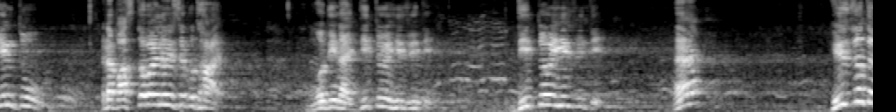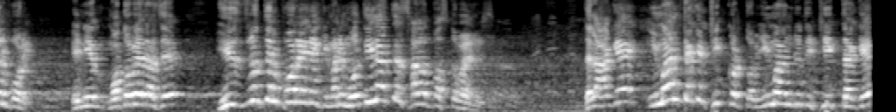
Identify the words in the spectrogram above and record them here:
কিন্তু এটা বাস্তবায়ন হয়েছে কোথায়? মদিনায়, দ্বিতীয় হিজড়িতে দ্বিতীয় হিজড়িতে হ্যাঁ? হিজরতের পরে। এ নিয়ে মতভেদ আছে। হিজরতের পরে নাকি মানে মদিনাতে সালাদ বাস্তবায়ন হয়েছে। তাহলে আগে ইমানটাকে ঠিক করতে হবে। ইমান যদি ঠিক থাকে,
